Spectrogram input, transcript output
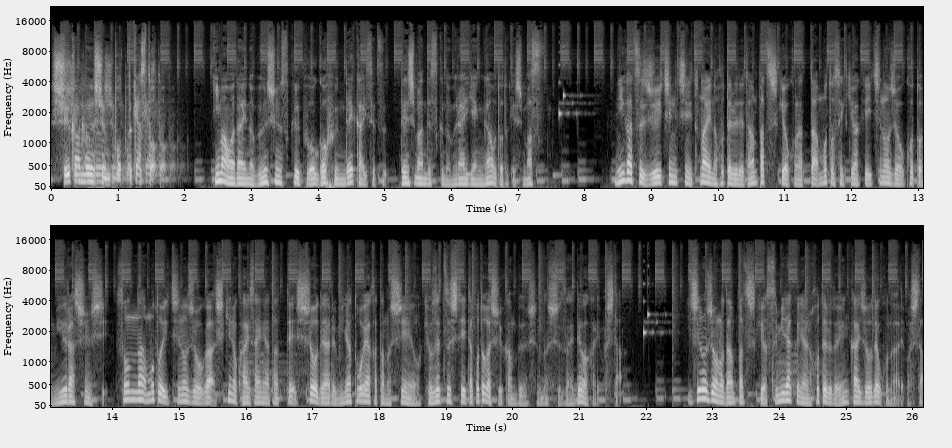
週刊文春ポッドキャスト今話題の文春スクープを5分で解説電子版デスクの村井源がお届けします2月11日に都内のホテルで断髪式を行った元関脇一之丞こと三浦俊氏。そんな元一之丞が式の開催にあたって師匠である港親方の支援を拒絶していたことが週刊文春の取材で分かりました。一之丞の断髪式は墨田区にあるホテルの宴会場で行われました。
